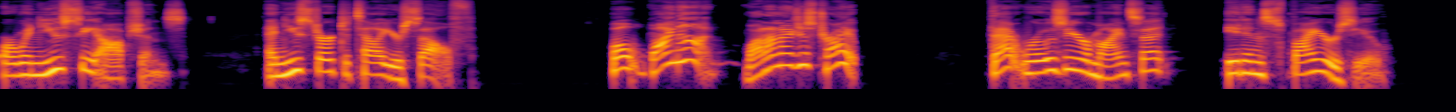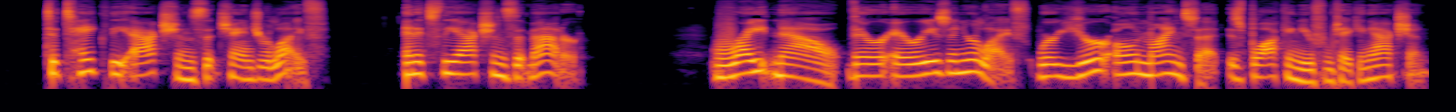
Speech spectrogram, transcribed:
or when you see options and you start to tell yourself, well, why not? Why don't I just try it? That rosier mindset it inspires you to take the actions that change your life. And it's the actions that matter. Right now, there are areas in your life where your own mindset is blocking you from taking action.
